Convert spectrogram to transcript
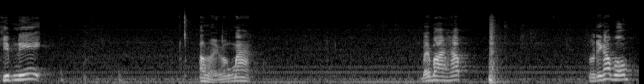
คลิปนี้ อร่อยมากๆ บ๊ายบายครับ สวัสดีครับผม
